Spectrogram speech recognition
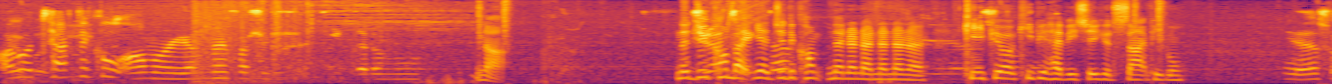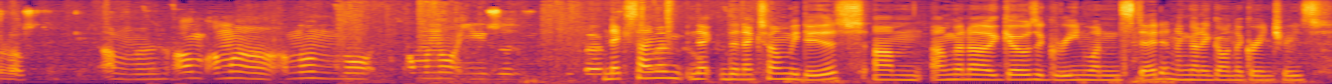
I got but- tactical armory. I don't know if I should keep that on me. Nah. No, do combat. Yeah, do the that? com. No, no, no, no, no, no. Keep your keep your heavy so you can snipe people. Yeah, that's what I was thinking. I don't know. I'm, I'm gonna, I'm gonna not, I'm gonna not use it. for. Next time, I'm, ne- the next time we do this, um, I'm gonna go as a green one instead, and I'm gonna go on the green trees.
